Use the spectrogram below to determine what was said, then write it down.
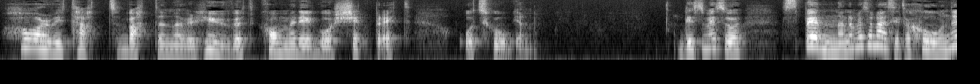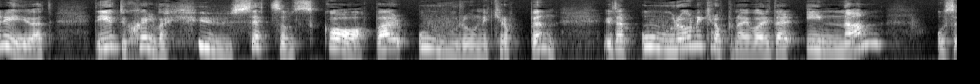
har vi tagit vatten över huvudet kommer det gå käpprätt åt skogen. Det som är så spännande med sådana här situationer är ju att det är ju inte själva huset som skapar oron i kroppen. Utan oron i kroppen har ju varit där innan. Och så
